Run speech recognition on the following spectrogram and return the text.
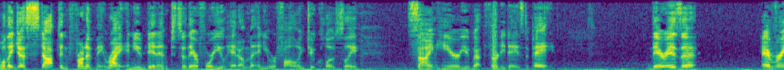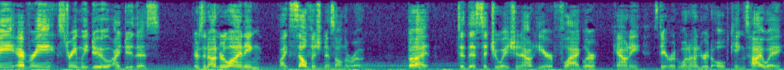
well, they just stopped in front of me, right? And you didn't, so therefore you hit them and you were following too closely. Sign here, you've got 30 days to pay. There is a every every stream we do, I do this. There's an underlining like selfishness on the road. But to this situation out here, Flagler County, State Road 100, Old Kings Highway,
